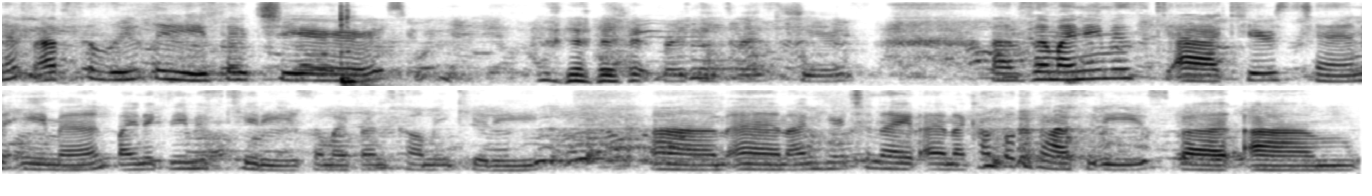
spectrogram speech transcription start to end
Yes, absolutely. So, cheers. first things first, cheers. Um, so my name is uh, Kirsten Amann. My nickname is Kitty, so my friends call me Kitty. Um, and I'm here tonight in a couple capacities, but um,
